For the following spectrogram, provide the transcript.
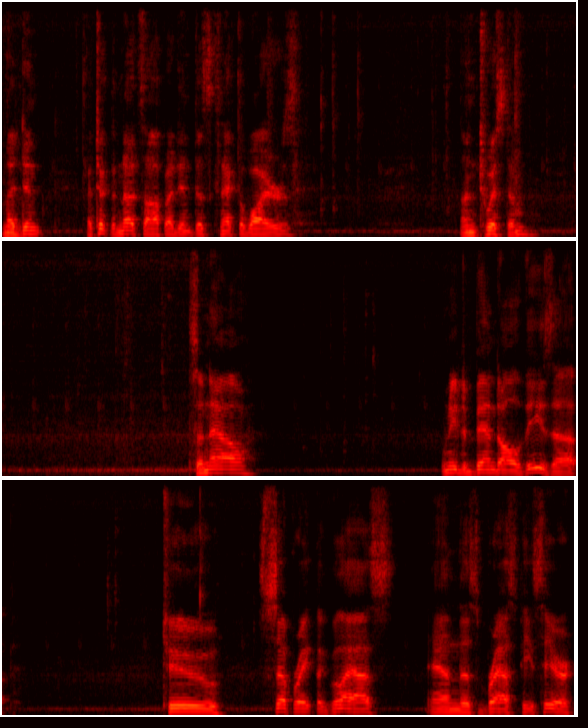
And I didn't, I took the nuts off, but I didn't disconnect the wires, untwist them. So now we need to bend all these up to separate the glass and this brass piece here.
